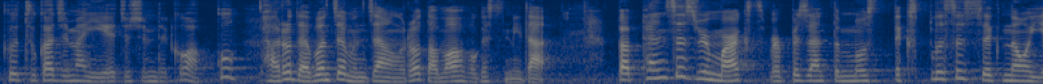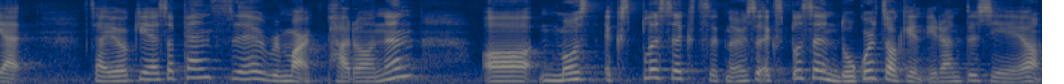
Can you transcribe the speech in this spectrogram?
그 두 가지만 이해해 주시면 될 것 같고 바로 네 번째 문장으로 넘어가 보겠습니다. But Pence's remarks represent the most explicit signal yet. 자 여기에서 펜스의 remark 발언은 어, most explicit signal. 그래서 explicit은 노골적인이란 뜻이에요.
